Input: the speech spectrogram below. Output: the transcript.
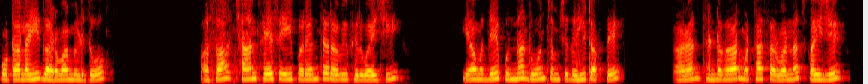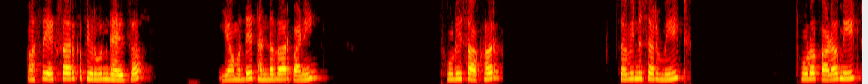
पोटालाही गारवा मिळतो. असा छान फेस येईपर्यंत रवी फिरवायची. यामध्ये पुन्हा दोन चमचे दही टाकते. कारण थंडगार मठ्ठा सर्वांनाच पाहिजे. असं एकसारखं फिरवून घ्यायचं. यामध्ये थंडगार पाणी थोडी साखर चवीनुसार मीठ थोडं काळं मीठ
